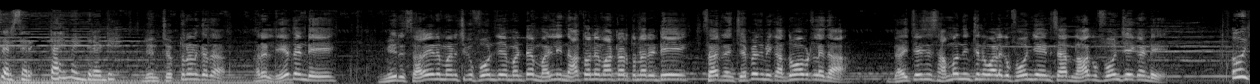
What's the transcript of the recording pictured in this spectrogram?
సరే సరే టైం అయింది రండి. నేను చెప్తున్నాను కదా. అరే లేదండి. మీరు సరైన మనిషికి ఫోన్ చేయమంటే మళ్ళీ నాతోనే మాట్లాడుతున్నారేంటి? సార్ నేను చెప్పేది మీకు అర్థం అవ్వట్లేదా? దయచేసి సంబంధించిన వాళ్ళకి ఫోన్ చేయండి సార్ నాకు ఫోన్ చేయకండి. ఓయ్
